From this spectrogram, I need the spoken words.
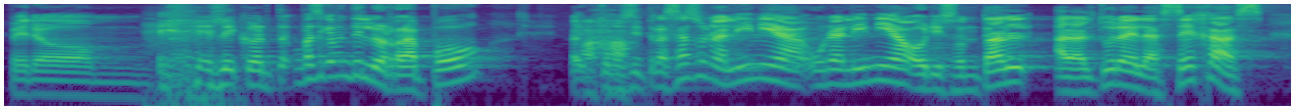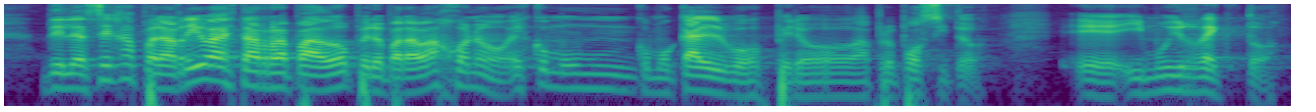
Pero mm, le cortó, básicamente lo rapó. Eh, como si trazas una línea, una línea horizontal a la altura de las cejas. De las cejas para arriba está rapado, pero para abajo no. Es como un como calvo, pero a propósito. Eh, y muy recto.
